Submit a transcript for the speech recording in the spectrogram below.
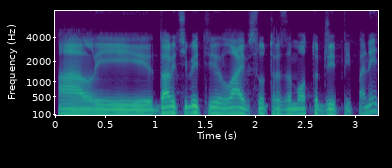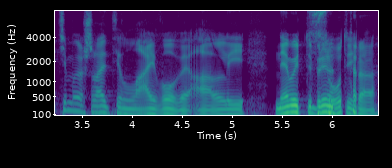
ali da li će biti live sutra za MotoGP? Pa nećemo još raditi live-ove, ali nemojte brinuti. Sutra?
